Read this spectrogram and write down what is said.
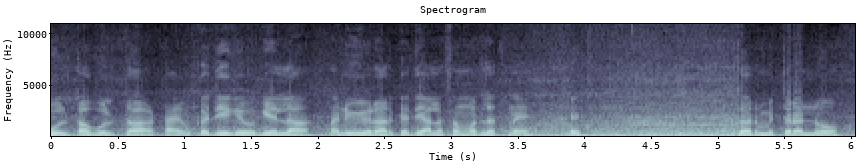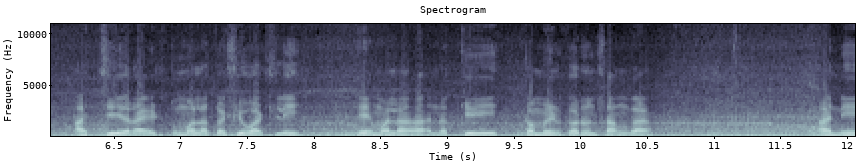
बोलता बोलता टाईम कधी गे- गेला आणि विरार कधी आला समजलंच नाही. तर मित्रांनो आजची राईड तुम्हाला कशी वाटली हे मला नक्की कमेंट करून सांगा. आणि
